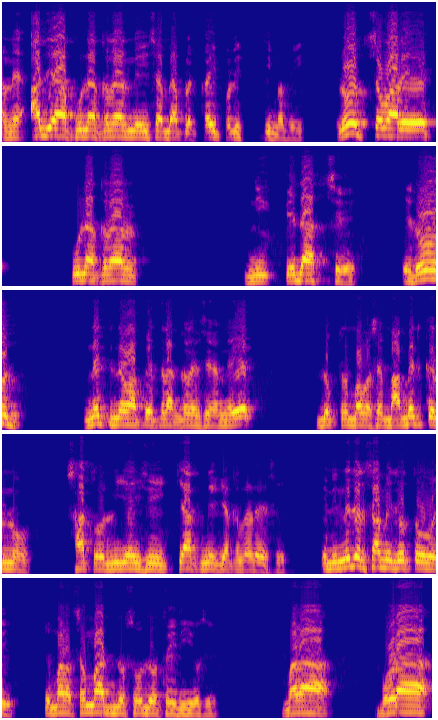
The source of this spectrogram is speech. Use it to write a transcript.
અને આજે આ પુના કરારને હિસાબે આપણે કઈ પરિસ્થિતિમાં થઈ રોજ સવારે એક પુના કરારની પેદાશ છે. એ રોજ નિત નવા પેતરા કરે છે. અને એક ડોક્ટર બાબા સાહેબ આંબેડકરનો સાચો ન્યાય છે, ક્યાંક ને ક્યાંક લડે છે. એની નજર સામે જોતો હોય કે મારા સમાજનો સોદો થઈ રહ્યો છે. મારા ભોળા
